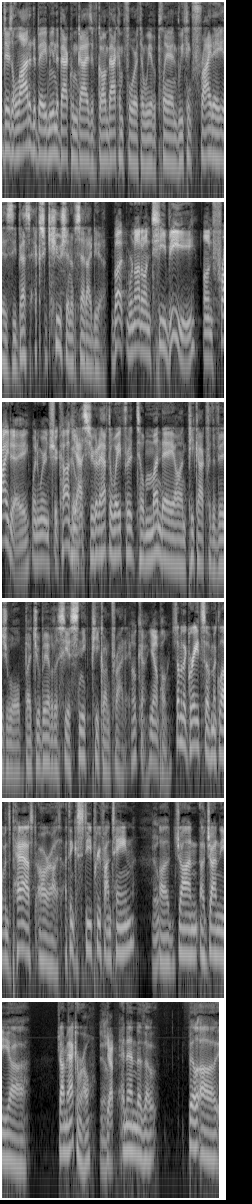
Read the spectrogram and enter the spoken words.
there's a lot of debate. Me and the backroom guys have gone back and forth, and we have a plan. We think Friday is the best execution of said idea. But we're not on TV on Friday when we're in Chicago. Yes, you're going to have to wait for it till Monday on Peacock for the visual, but you'll be able to see a sneak peek on Friday. Okay. Yeah, I'm Paul. Some of the greats of McLovin's past are, uh, I think, Steve Prefontaine, Yep. uh, John uh, Johnny uh, John McEnroe, Yeah. Yep. and then the, the Phil, uh,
